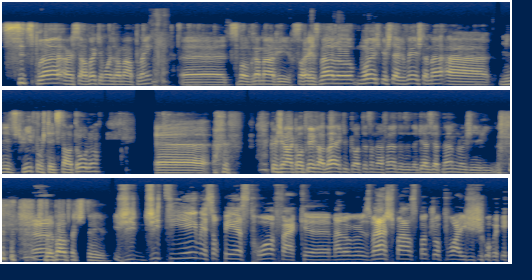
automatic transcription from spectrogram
si tu prends un serveur qui est moindrement plein, euh, tu vas vraiment rire. Sérieusement, là, moi, que je suis arrivé justement à miner du cuivre, comme je t'ai dit tantôt, là, euh, quand j'ai rencontré Robert qui me contait son affaire de, de gaz Vietnam, là, j'ai ri. je Euh, pouvais pas rire. J'ai GTA, mais sur PS3, fait que euh, malheureusement, je pense pas que je vais pouvoir y jouer.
